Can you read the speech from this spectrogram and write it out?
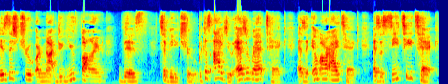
is this true or not? Do you find this to be true? Because I do. As a rad tech, as an MRI tech, as a CT tech,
